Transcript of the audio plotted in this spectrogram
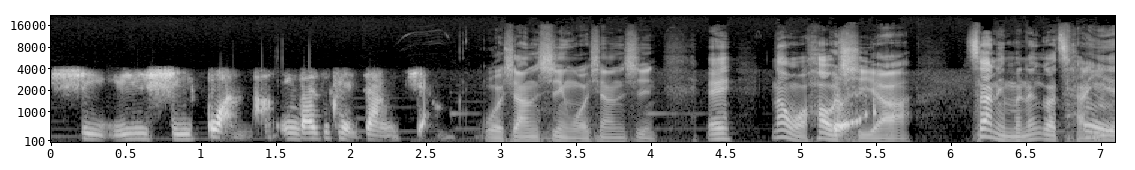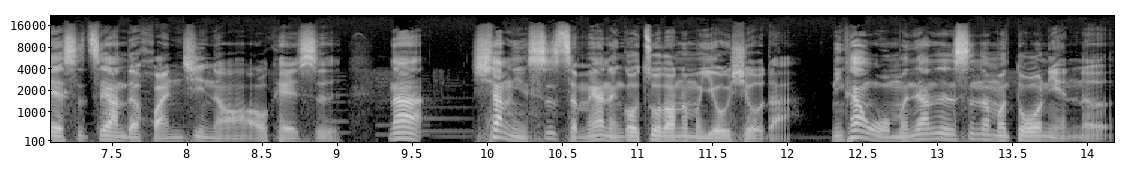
习习惯嘛，应该是可以这样讲。我相信，我相信。哎，那我好奇啊，在你们那个产业是这样的环境哦。嗯、OK，是那。像你是怎么样能够做到那么优秀的啊？你看我们这样认识那么多年了，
